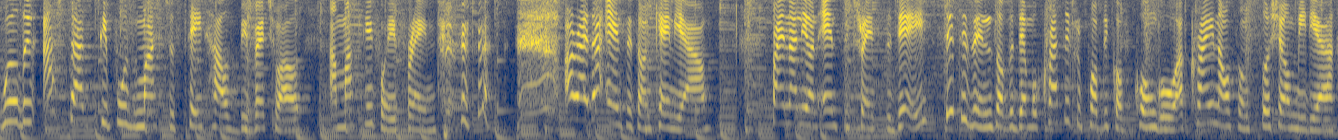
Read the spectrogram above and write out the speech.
Will the hashtag People's March to State House be virtual? I'm asking for a friend. All right, that ends it on Kenya. Finally, on NC Trendz today, citizens of the Democratic Republic of Congo are crying out on social media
